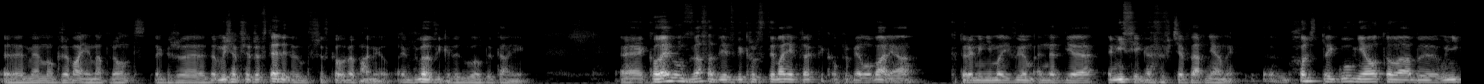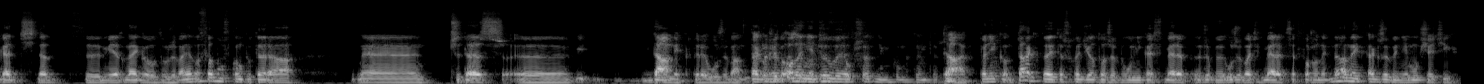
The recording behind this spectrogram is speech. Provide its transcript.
miałem ogrzewanie na prąd, także domyślam się, że wtedy bym wszystko uruchamiał, jak w nocy, kiedy byłoby taniej. E, Kolejną z zasad jest wykorzystywanie praktyk oprogramowania które minimalizują energię, emisję gazów cieplarnianych. E, Chodzi tutaj głównie o to, aby unikać nadmiernego zużywania zasobów komputera, e, czy też e, danych, które używamy. Tak, żeby to, one nie były... poprzednim punktem też. Tak, poniekąd tak. Tutaj też chodzi o to, żeby unikać w miarę, żeby używać w miarę przetworzonych danych, tak żeby nie musieć ich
